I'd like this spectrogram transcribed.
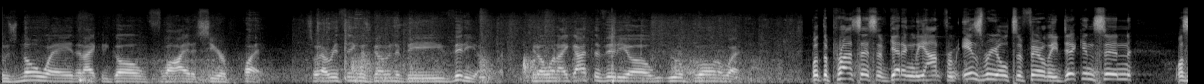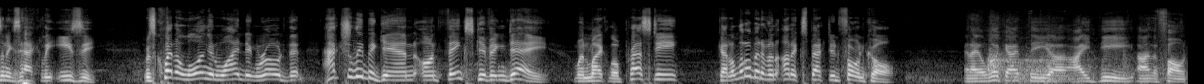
There was no way that I could go fly to see her play. So everything was going to be video. You know, when I got the video, we were blown away. But the process of getting Liat from Israel to Fairleigh Dickinson wasn't exactly easy. Was quite a long and winding road that actually began on Thanksgiving Day when Mike Lopresti got a little bit of an unexpected phone call. And I look at the uh, ID on the phone,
